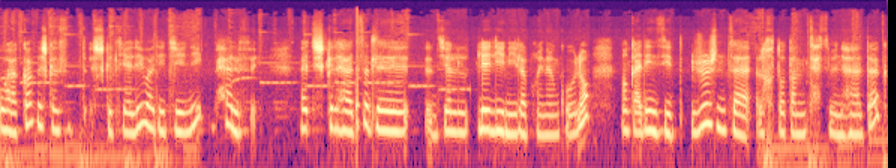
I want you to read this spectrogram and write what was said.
وهكا باش كنسد الشكل ديالي وغادي تجيني بحال في هاد الشكل هذا ديال لي ليني إلا بغينا نقولو. donc غادي نزيد جوج نتاع الخطوطة من تحت من هذاك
